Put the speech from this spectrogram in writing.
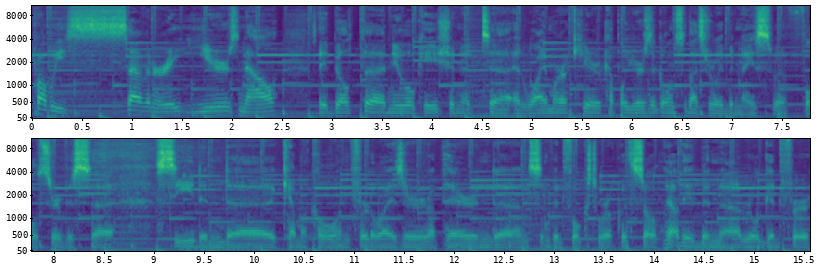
probably seven or eight years now. They built the new location at uh, at Wymark here a couple years ago, and so that's really been nice with full service uh, seed and uh, chemical and fertilizer up there, and, uh, and, some good folks to work with. So yeah, they've been uh, real good for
